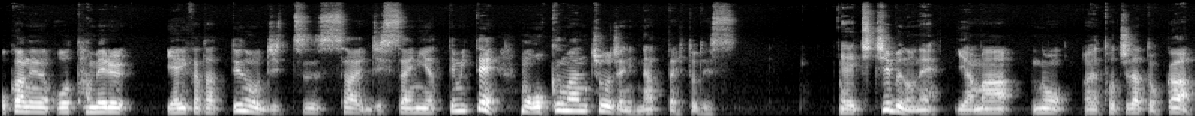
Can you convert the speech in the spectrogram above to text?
お金を貯めるやり方っていうのを実際実際にやってみてもう億万長者になった人です。え秩父のね山の土地だとか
